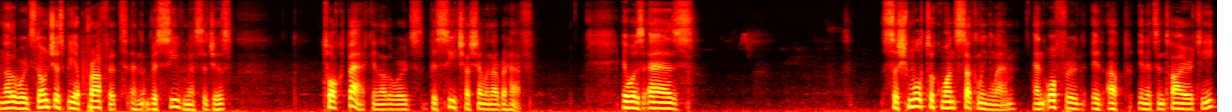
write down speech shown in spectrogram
In other words, don't just be a prophet and receive messages, talk back. In other words, beseech Hashem on our behalf. It was as so Shmuel took one suckling lamb and offered it up in its entirety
